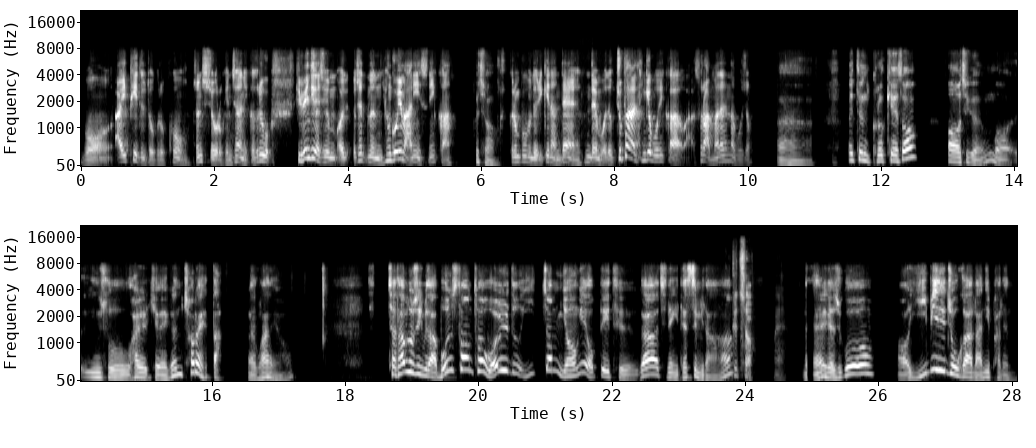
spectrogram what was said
뭐 IP들도 그렇고 전체적으로 괜찮으니까 그리고 비밴디가 지금 어- 어쨌든 현금이 많이 있으니까 그렇죠. 그런 부분들이 있긴 한데 근데 뭐 주판을 튕겨 보니까 서로 안 맞았나 보죠. 아, 하여튼 그렇게 해서 어, 지금 뭐 인수할 계획은 철회했다라고 하네요. 자, 다음 소식입니다. Monster Hunter World 2.0의 업데이트가 진행이 됐습니다. 그쵸 네, 그래가지고 어, 이빌조가 난입하는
